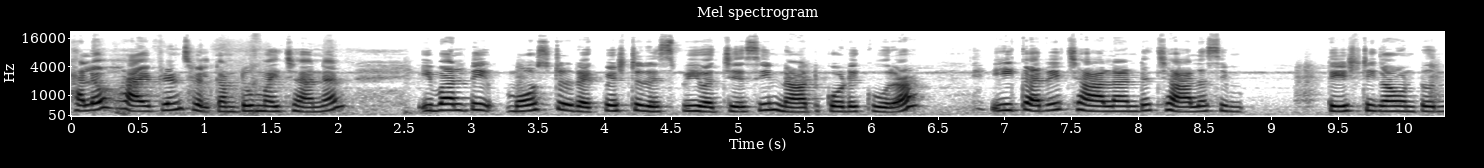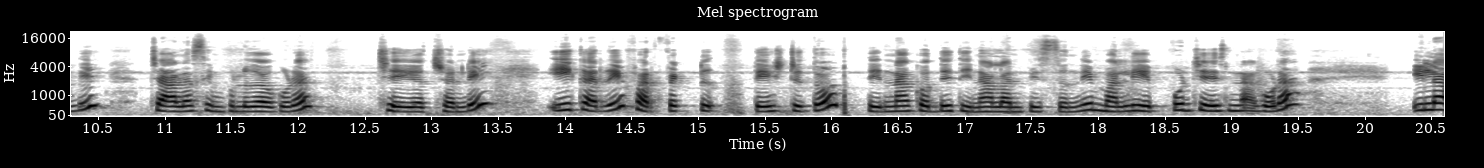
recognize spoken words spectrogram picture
Hello hi friends welcome to my channel. ఇవాళ మోస్ట్ రిక్వెస్ట్ రెసిపీ వచ్చేసి నాటుకోడి కూర. ఈ కర్రీ చాలా అంటే చాలా సిం టేస్టీగా ఉంటుంది. చాలా సింపుల్గా కూడా చేయొచ్చండి. ఈ కర్రీ పర్ఫెక్ట్ టేస్ట్తో తిన్నా కొద్దీ తినాలనిపిస్తుంది. మళ్ళీ ఎప్పుడు చేసినా కూడా ఇలా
